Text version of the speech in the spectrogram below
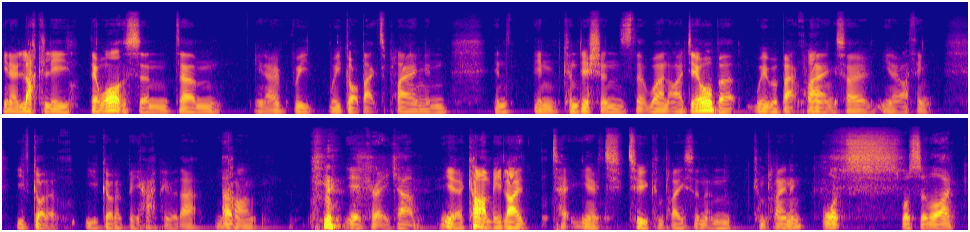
you know luckily there was and um you know we we got back to playing in in in conditions that weren't ideal but we were back playing so you know i think you've got to you've got to be happy with that you Um, can't Yeah, correct. You can't. yeah can't be like t- you know t- too complacent and complaining What's what's it like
